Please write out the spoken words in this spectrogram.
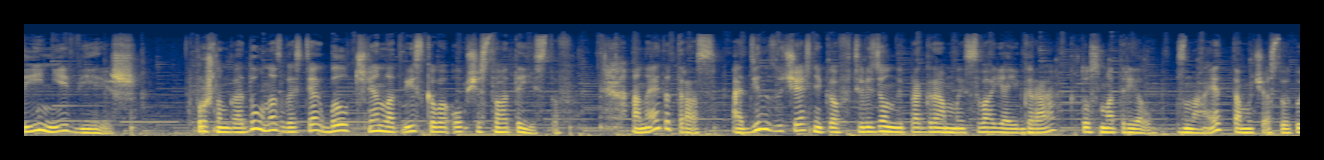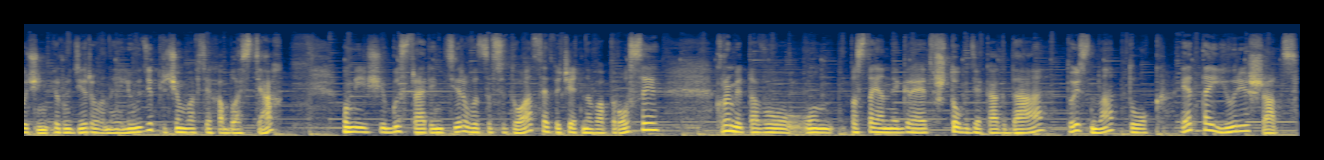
ты не веришь?» Прошлом году у нас в гостях был член Латвийского общества атеистов а на этот раз один из участников телевизионной программы «Своя игра», кто смотрел, знает, там участвуют очень эрудированные люди, причем во всех областях, умеющие быстро ориентироваться в ситуации, отвечать на вопросы. Кроме того, он постоянно играет в «Что, где, когда», то есть на ток. Это Юрий Шац.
